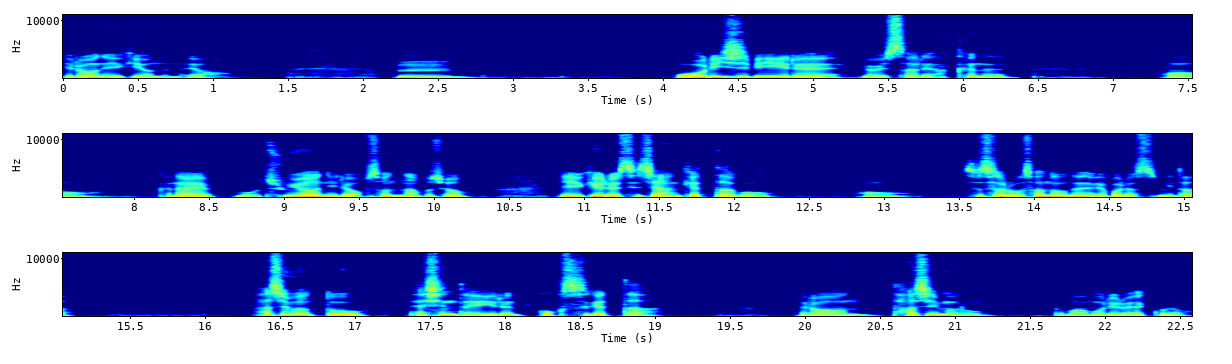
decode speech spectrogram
이런 얘기였는데요. 음, 5월 22일에 10살의 하크는 어, 그날 뭐 중요한 일이 없었나 보죠. 일기를 쓰지 않겠다고 어, 스스로 선언을 해버렸습니다. 하지만 또 대신 내일은 꼭 쓰겠다. 이런 다짐으로 또 마무리를 했고요.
